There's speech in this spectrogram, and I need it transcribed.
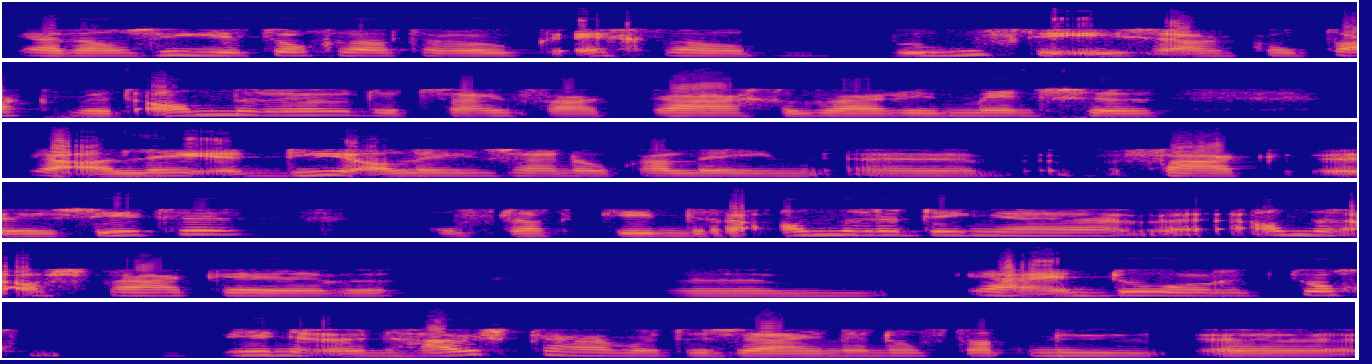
Ja, dan zie je toch dat er ook echt wel behoefte is aan contact met anderen. Dat zijn vaak dagen waarin mensen ja, alleen, die alleen zijn, ook alleen eh, vaak eh, zitten. Of dat kinderen andere dingen, andere afspraken hebben. Ehm, ja, en door toch binnen een huiskamer te zijn. En of dat nu eh,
